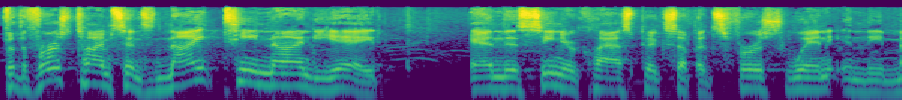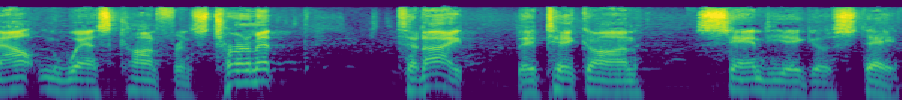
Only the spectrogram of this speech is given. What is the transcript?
for the first time since 1998, and this senior class picks up its first win in the Mountain West Conference tournament. Tonight, they take on San Diego State.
